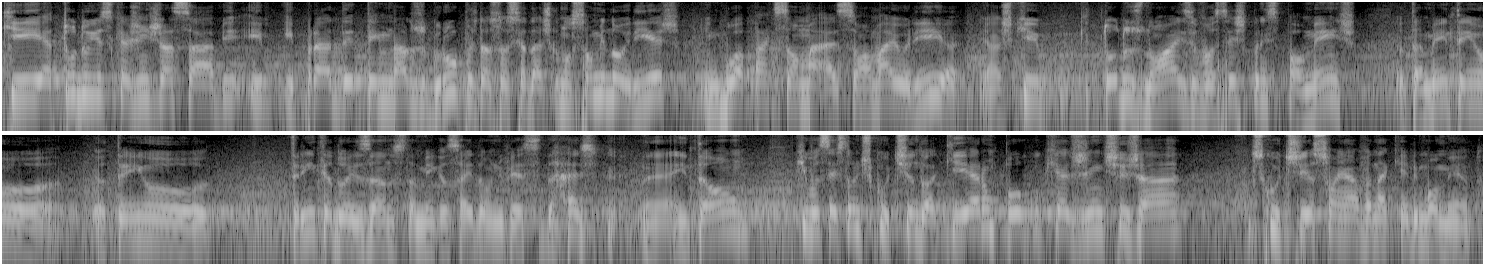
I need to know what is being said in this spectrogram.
que é tudo isso que a gente já sabe e, e para determinados grupos da sociedade que não são minorias, em boa parte são, são a maioria, eu acho que, que todos nós e vocês principalmente, eu também tenho, eu tenho 32 anos também que eu saí da universidade. Né? Então, o que vocês estão discutindo aqui era um pouco que a gente já discutia, sonhava naquele momento.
